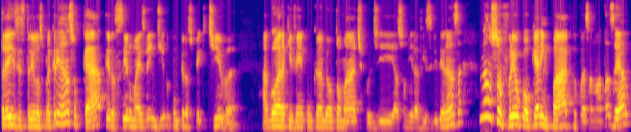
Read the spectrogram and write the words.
três estrelas para criança. O K, terceiro mais vendido, com perspectiva, agora que vem com câmbio automático de assumir a vice-liderança. Não sofreu qualquer impacto com essa nota zero.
